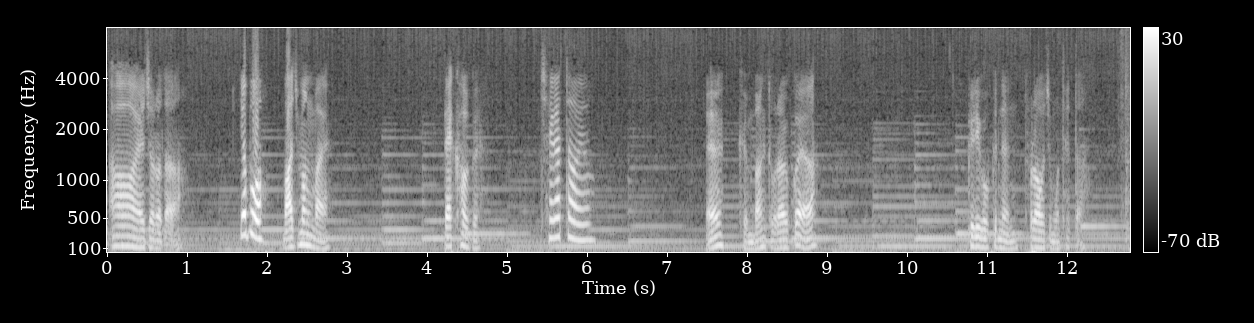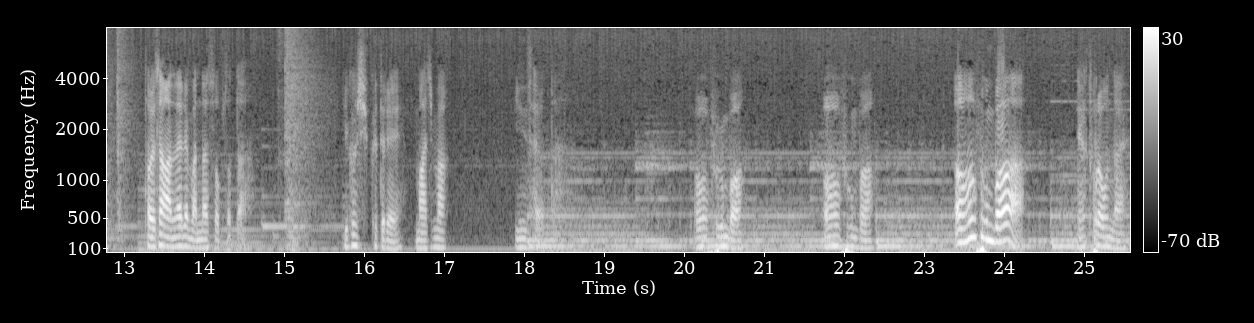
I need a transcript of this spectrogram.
아, 애절하다. 여보, 마지막 말. 백허그. 잘 갔다 와요. 응, 금방 돌아올 거야. 그리고 그는 돌아오지 못했다. 더 이상 아내를 만날 수 없었다. 이것이 그들의 마지막 인사였다. 어, 붉은 봐. 어, 붉은 봐. 어, 붉은 봐. 내가 돌아온 날.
